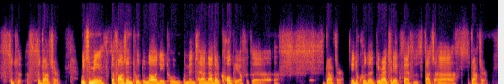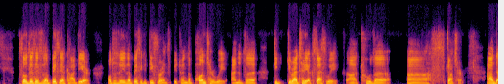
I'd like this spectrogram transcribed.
st structure which means the function two do not need to maintain another copy of the structure. It could directly access such a structure. So this is the basic idea, or to say the basic difference between the pointer way and the directly access way uh, to the uh, structure. And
